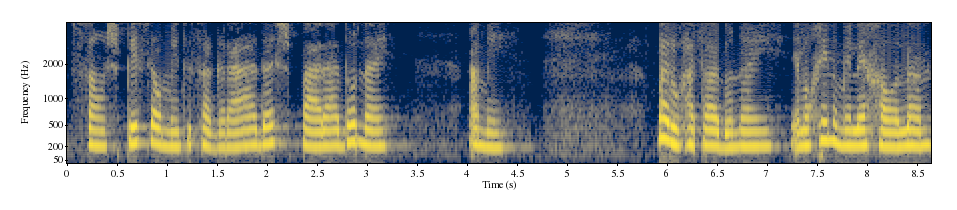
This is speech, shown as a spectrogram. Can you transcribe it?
são especialmente sagradas para Adonai. Amém. Baruch atah Adonai, Eloheinu melech haolam,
